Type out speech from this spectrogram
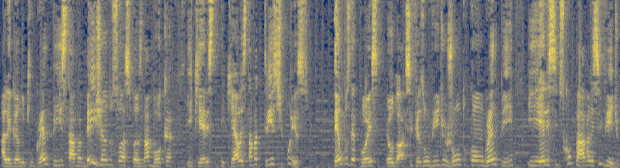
alegando que Grand P estava beijando suas fãs na boca e que, eles, e que ela estava triste por isso. Tempos depois, Eudoxie fez um vídeo junto com o Grand P e ele se desculpava nesse vídeo,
